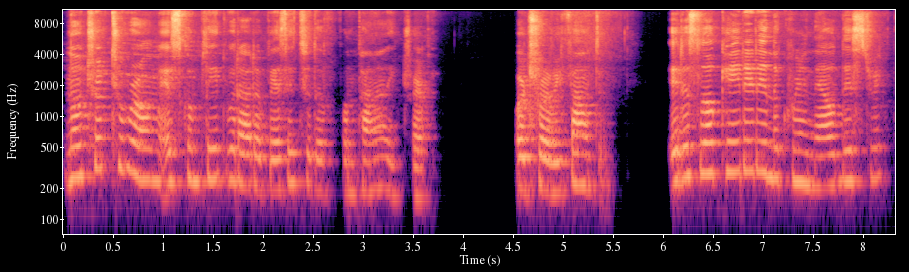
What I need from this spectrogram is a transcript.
No trip to Rome is complete without a visit to the Fontana di Trevi, or Trevi Fountain. It is located in the Quirinal district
